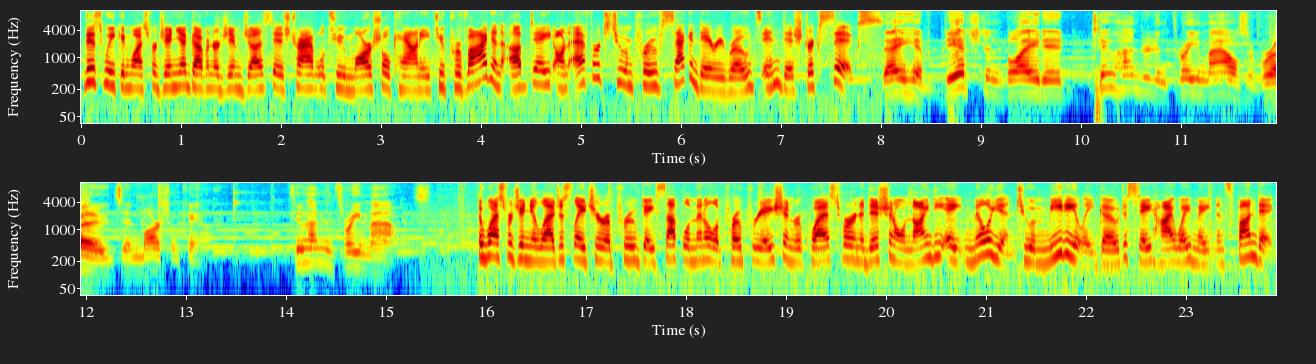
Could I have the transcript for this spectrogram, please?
This week in West Virginia, Governor Jim Justice traveled to Marshall County to provide an update on efforts to improve secondary roads in District 6. They have ditched and bladed 203 miles of roads in Marshall County. 203 miles. The West Virginia legislature approved a supplemental appropriation request for an additional $98 million to immediately go to state highway maintenance funding.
